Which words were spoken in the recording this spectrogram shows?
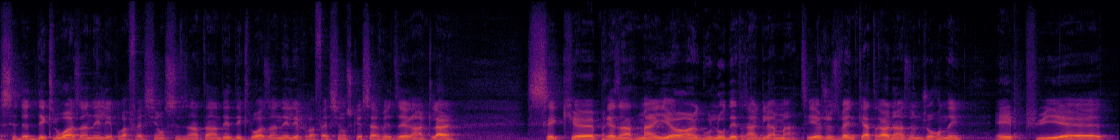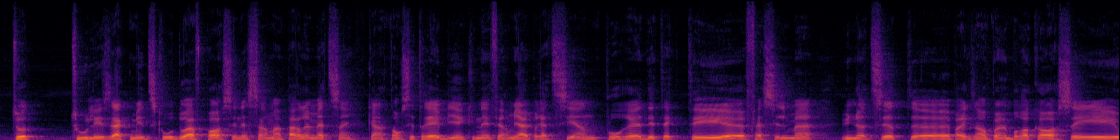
c'est de décloisonner les professions. Si vous entendez décloisonner les professions, ce que ça veut dire en clair, c'est que présentement, il y a un goulot d'étranglement. Il y a juste 24 heures dans une journée et puis tout tous les actes médicaux doivent passer nécessairement par le médecin. Quand on sait très bien qu'une infirmière praticienne pourrait détecter euh, facilement une otite, euh, par exemple un bras cassé,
